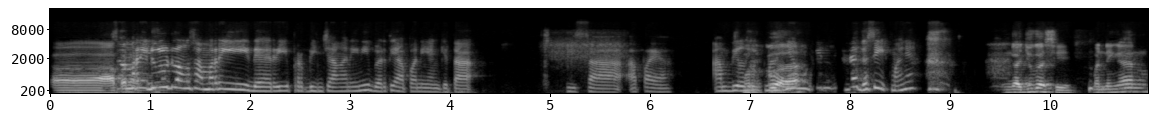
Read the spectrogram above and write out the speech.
eh, apa summary dulu dong summary dari perbincangan ini berarti apa nih yang kita bisa apa ya ambil Menurut hikmahnya gua- mungkin ada gak sih hikmahnya? Enggak juga sih. Mendingan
